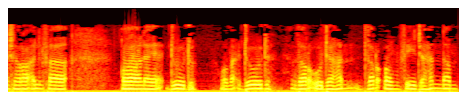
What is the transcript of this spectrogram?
عشر ألفا. قال يأجوج ومأجوج ذرء, جهن ذرء في جهنم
